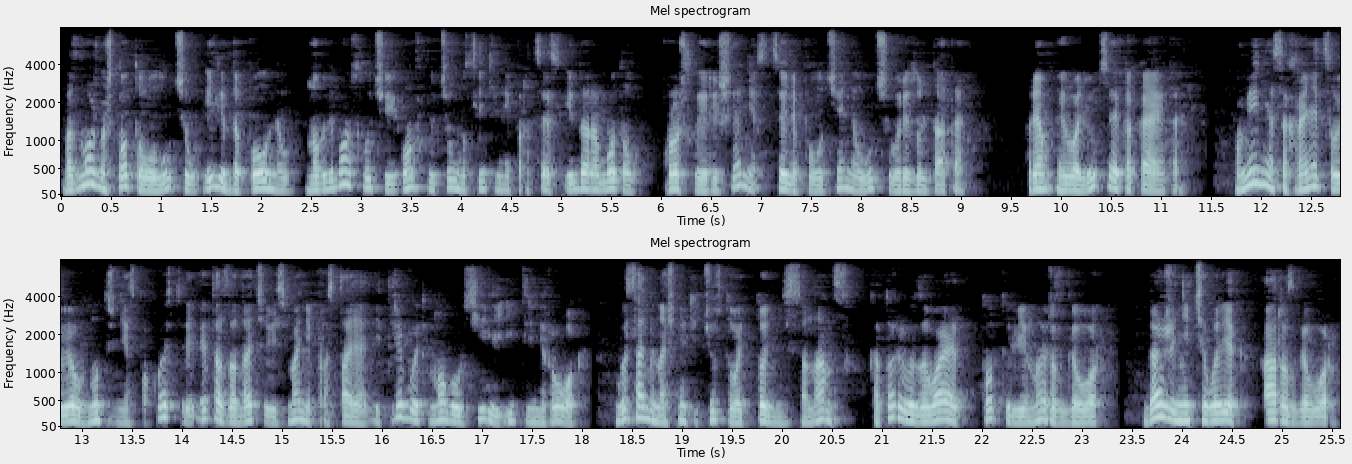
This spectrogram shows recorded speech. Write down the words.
Возможно, что-то улучшил или дополнил, но в любом случае он включил мыслительный процесс и доработал прошлые решения с целью получения лучшего результата. Прям эволюция какая-то. Умение сохранять свое внутреннее спокойствие – это задача весьма непростая и требует много усилий и тренировок. Вы сами начнете чувствовать тот диссонанс, который вызывает тот или иной разговор. Даже не человек, а разговор.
